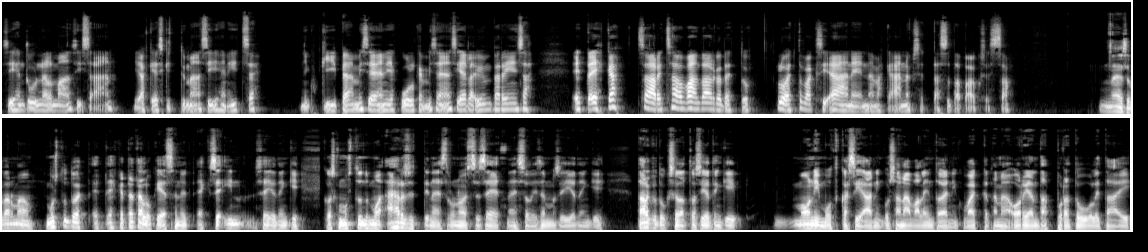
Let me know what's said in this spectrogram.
siihen tunnelmaan sisään ja keskittymään siihen itse niin kuin kiipeämiseen ja kulkemiseen siellä ympäriinsä. Että ehkä saarit on vaan tarkoitettu luettavaksi ääneen nämä käännökset tässä tapauksessa. näin se varmaan on. Musta tuntuu, että, että ehkä tätä lukiessa nyt, ehkä se, in, se jotenkin, koska musta tuntuu, että mua ärsytti näissä runoissa se, että näissä oli semmoisia jotenkin tarkoituksella tosi jotenkin monimutkaisia niin kuin sanavalintoja, niin kuin vaikka tämä orjan tappuratuuli tai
